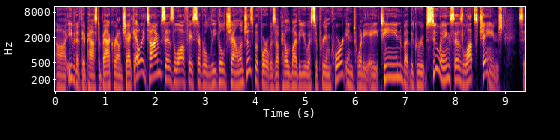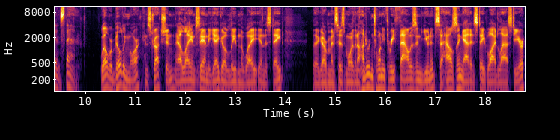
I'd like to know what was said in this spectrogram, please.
uh, even if they passed a background check. LA Times says the law faced several legal challenges before it was upheld by the U.S. Supreme Court in 2018, but the group suing says lots changed since then. Well, we're building more. Construction, LA and San Diego leading the way in the state. The government says more than 123,000 units of housing added statewide last year.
